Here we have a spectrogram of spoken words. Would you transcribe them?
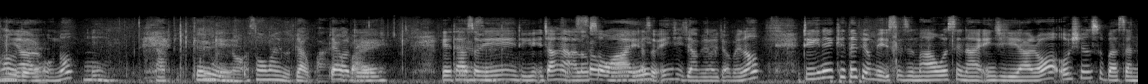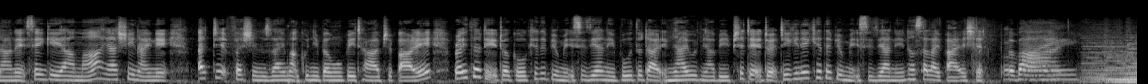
ဟုတ်တယ်ဟုတ်နော်ဒါပြင်ရင်တော့အစောပိုင်းဆိုပျောက်ပါတယ်ပျောက်ပါတယ် ကဲဒါဆိုရင်ဒီအကြောင်းအရာအလုံးစုံသွားပြီအဲ့ဆိုအင်ဂျီကြောင်ပြောရကြမယ်နော်ဒီနေ့ခေတ်သစ်ပြုံးမြေအစီအစဉ်မှာဝတ်ဆင်တဲ့အင်ဂျီတွေကတော့ Ocean Super Center နဲ့စိန်ကေယာမှာရရှိနိုင်တဲ့ Active Fashion Design မှာအကူအညီပံ့ပိုးပေးထားတာဖြစ်ပါတယ်ပရိသတ်တွေအတွက်ကိုခေတ်သစ်ပြုံးမြေအစီအစဉ်ကနေဘူးတတတွေအများကြီးဝေမျှပြီးဖြစ်တဲ့အတွက်ဒီကနေ့ခေတ်သစ်ပြုံးမြေအစီအစဉ်ကနေနှုတ်ဆက်လိုက်ပါရရှင် Bye bye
